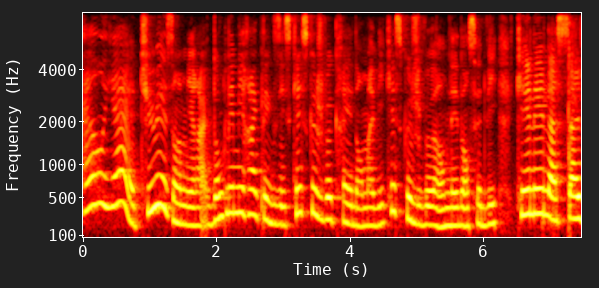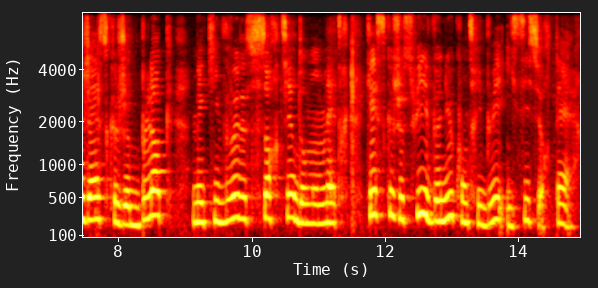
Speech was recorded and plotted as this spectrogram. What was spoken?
Hell yeah, tu es un miracle. Donc les miracles existent. Qu'est-ce que je veux créer dans ma vie? Qu'est-ce que je veux emmener dans cette vie? Quelle est la sagesse que je bloque mais qui veut sortir de mon être? Qu'est-ce que je suis venu contribuer ici sur Terre?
